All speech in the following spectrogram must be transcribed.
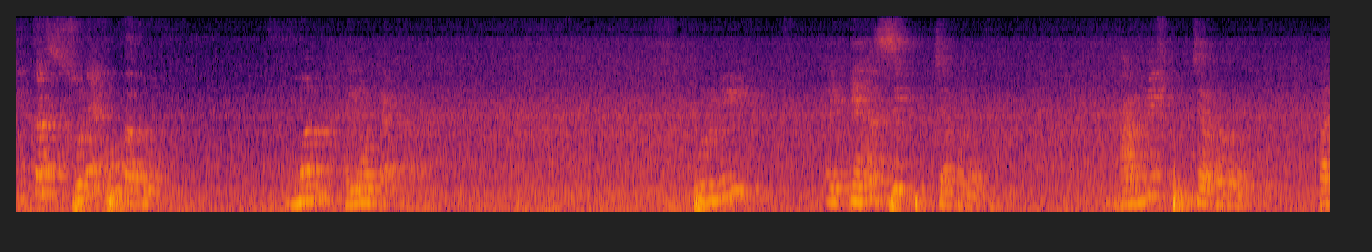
इतका सुरेख होता तो. मन हलवून टाकणार. पूर्वी ऐतिहासिक पिक्चर बनवतो धार्मिक पिक्चर बनवतो पण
